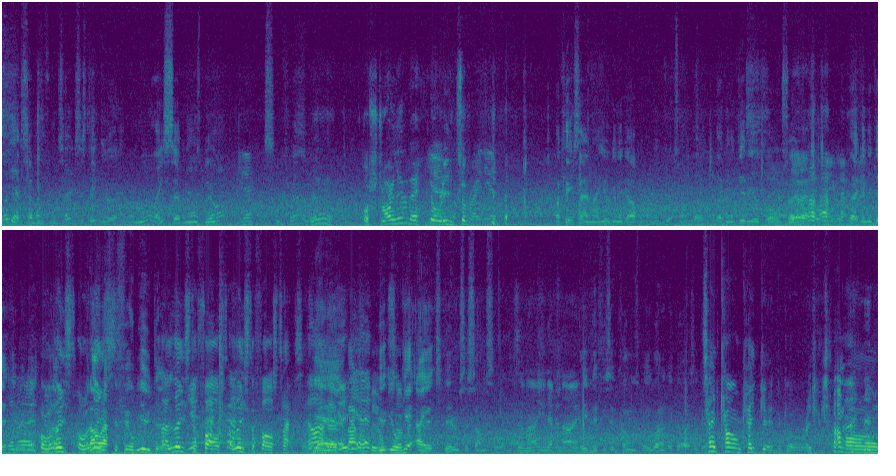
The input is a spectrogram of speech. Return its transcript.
Well, you had someone from Texas, didn't you? What are they, seven hours behind? Yeah. It's incredible. Yeah. Australia, they're Yeah, already in some. Australia. I keep saying, mate, you're going to go up and run in jets one day. They're going to give you a call, so Yeah. they're going to get you in it. Or at least, or but at I'll least, have to film you do at it. least a fast, at least a fast taxi. Oh, Yeah. good, that yeah. would be You, you'll awesome. get a experience of some sort. I don't know, you never know. Even if he's at Coningsby, one of the guys will get Ted can't keep getting the glory. Come on,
